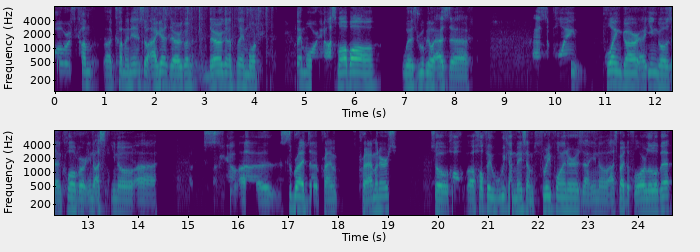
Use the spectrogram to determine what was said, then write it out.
Korver's come uh, coming in, so I guess they're gonna they're gonna play more play more you know a small ball with Rubio as the as the point point guard and Ingles and Korver you know as you know uh you know uh spread the prim- parameters. So ho- uh, hopefully we can make some three pointers and you know uh, spread the floor a little bit, and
